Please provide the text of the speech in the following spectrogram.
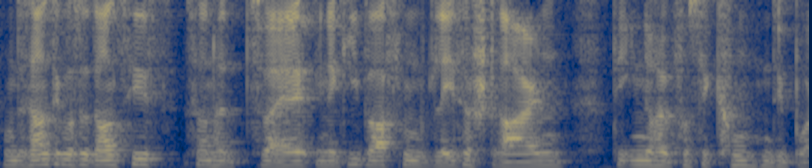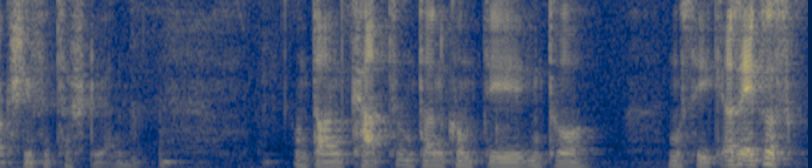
Und das Einzige, was du dann siehst, sind halt zwei Energiewaffen mit Laserstrahlen, die innerhalb von Sekunden die Borgschiffe zerstören. Und dann Cut und dann kommt die Intro-Musik. Also etwas,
